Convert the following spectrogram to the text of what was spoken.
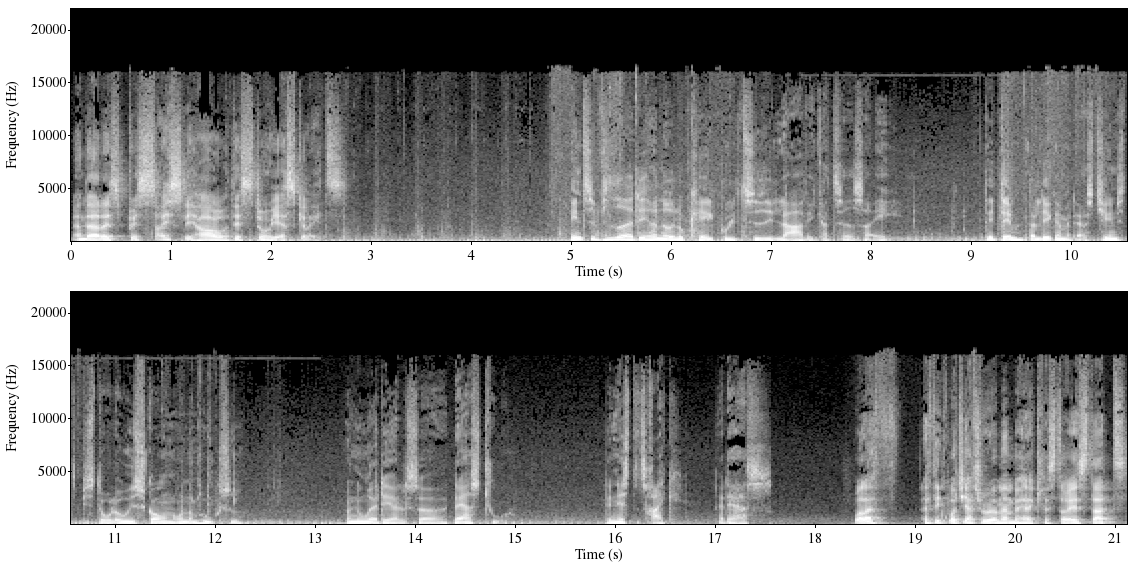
And that is precisely how this story escalates. Indtil videre er det her noget lokalpolitiet i Larvik har taget sig af. Det er dem, der ligger med deres tjenestepistoler ude i skoven rundt om huset. Og nu er det altså deres tur. Det næste træk er deres. Well, I, th- I think what you have to remember here, Christo, is that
